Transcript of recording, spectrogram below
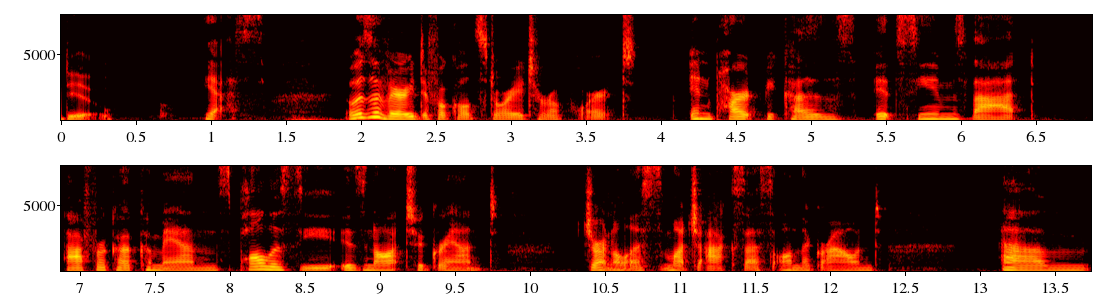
do. Yes. It was a very difficult story to report in part because it seems that Africa Command's policy is not to grant journalists much access on the ground. Um,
